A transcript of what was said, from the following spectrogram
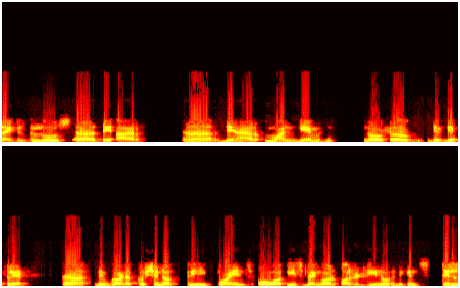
title to lose. Uh, they are uh, they are one game. No, uh, they, they played. Uh, they've got a cushion of three points over East Bengal already. You know, they can still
